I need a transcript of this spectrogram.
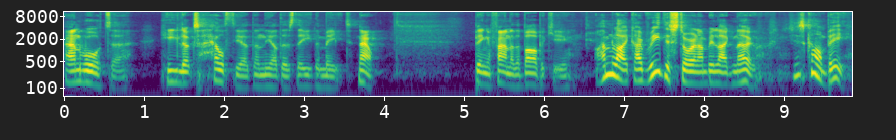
and water, he looks healthier than the others that eat the meat. Now, being a fan of the barbecue, I'm like, I read this story and I'm being like, no, it just can't be.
